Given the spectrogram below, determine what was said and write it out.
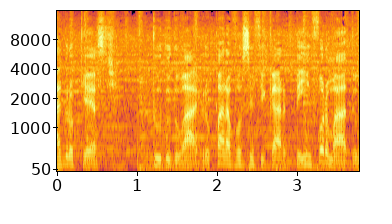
Agrocast. Tudo do agro para você ficar bem informado.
